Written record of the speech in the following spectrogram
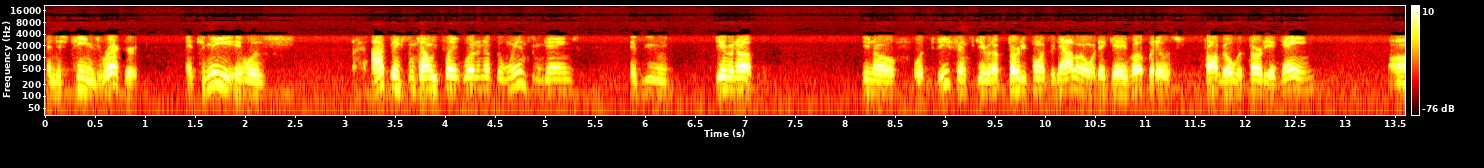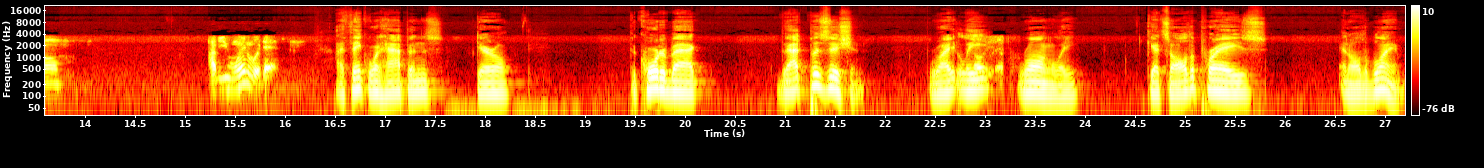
and this team's record. And to me, it was. I think sometimes we played well enough to win some games. If you giving up, you know, with defense giving up 30 points a game, I don't know what they gave up, but it was probably over 30 a game. Um, how do you win with that? I think what happens, Daryl, the quarterback, that position, rightly, oh, wrongly, gets all the praise and all the blame.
